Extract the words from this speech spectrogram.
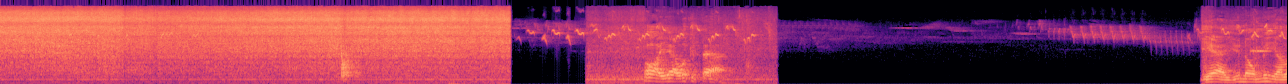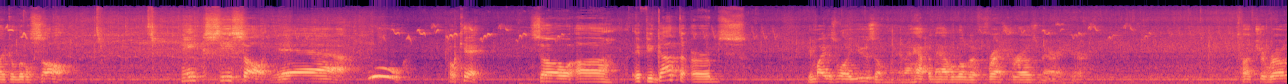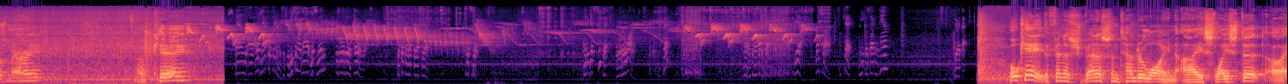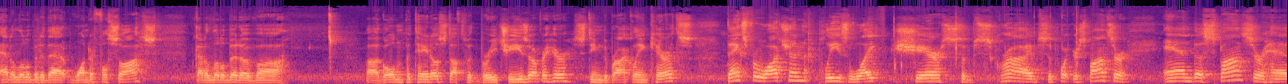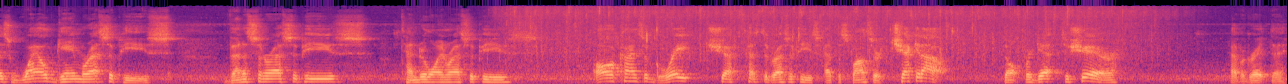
Oh yeah, look at that. Yeah, you know me, I like a little salt. Pink sea salt, yeah. Woo. Okay. So uh, if you got the herbs, you might as well use them. And I happen to have a little bit of fresh rosemary here. Touch of rosemary. Okay. Okay, the finished venison tenderloin. I sliced it, uh, add a little bit of that wonderful sauce. Got a little bit of uh, uh, golden potatoes stuffed with brie cheese over here, steamed broccoli and carrots. Thanks for watching. Please like, share, subscribe, support your sponsor. And the sponsor has wild game recipes, venison recipes, tenderloin recipes, all kinds of great chef tested recipes at the sponsor. Check it out. Don't forget to share. Have a great day.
